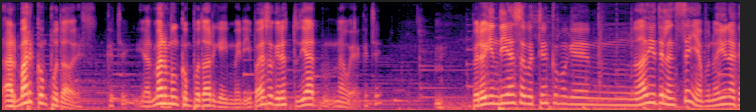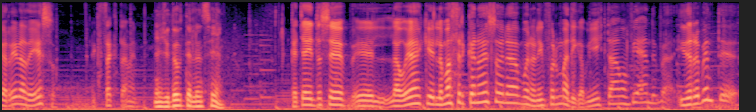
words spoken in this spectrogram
armar computadores. ¿Cachai? Y armarme un computador gamer. Y para eso quiero estudiar una wea, ¿cachai? Pero hoy en día esa cuestión como que nadie te la enseña, pues no hay una carrera de eso. Exactamente. En YouTube te lo enseñan. ¿Cachai? Entonces, eh, la weá es que lo más cercano a eso era, bueno, la informática. Pues y ahí estábamos viendo. Y de repente,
